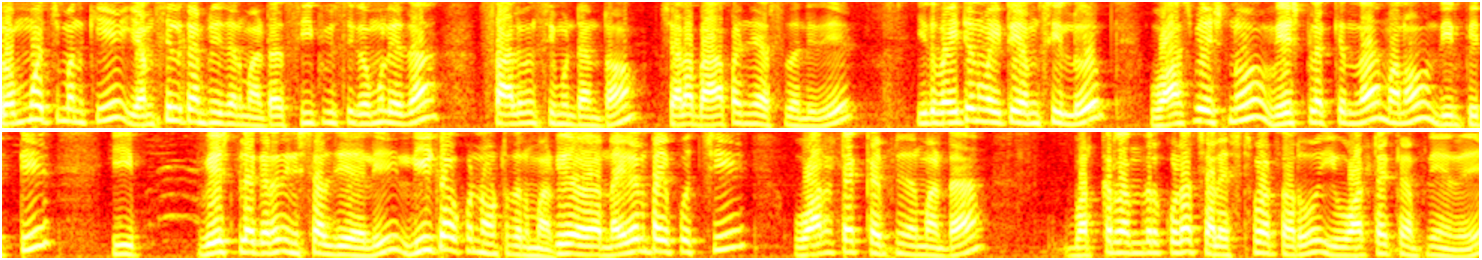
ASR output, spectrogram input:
గమ్ము వచ్చి మనకి ఎంసీల్ కంపెనీది అనమాట సిపియూసి గమ్ము లేదా సాల్వెన్ సిమెంట్ అంటాం. చాలా బాగా పనిచేస్తుందండి ఇది. ఇది వైట్ అండ్ వైట్ ఎంసీలు వాష్ బేస్ను వేస్ట్ ప్లగ్ కింద మనం దీన్ని పెట్టి ఈ వేస్ట్ ప్లగ్ అనేది ఇన్స్టాల్ చేయాలి. లీక్ అవ్వకుండా ఉంటుంది అనమాట నైలాన్ పైప్ వచ్చి వాటర్ ట్యాక్ కంపెనీ అనమాట వర్కర్లు అందరూ కూడా చాలా ఇష్టపడతారు ఈ వాటర్ ట్యాక్ కంపెనీ అనేది.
